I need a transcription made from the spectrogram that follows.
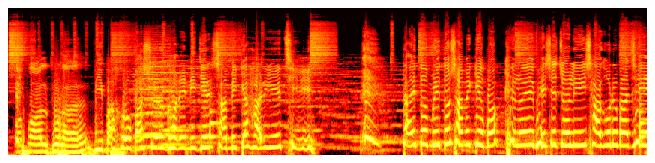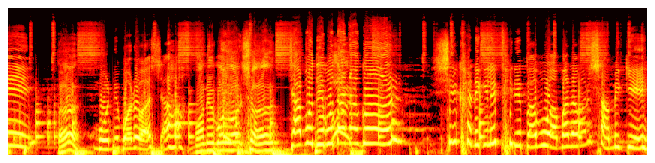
কপাল পোড়া বিবাহ বাসর ঘরে নিজের স্বামীকে হারিয়েছি। তাই তো মৃত স্বামীকে বক্ষে লয়ে ভেসে চলি এই সাগর মাঝে। হ্যাঁ। মনে বড় আশা। মনে বড় আশা। যাব দেবতা নগর। সেখানে গেলে ফিরে পাবো আমার আমার স্বামীকে।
